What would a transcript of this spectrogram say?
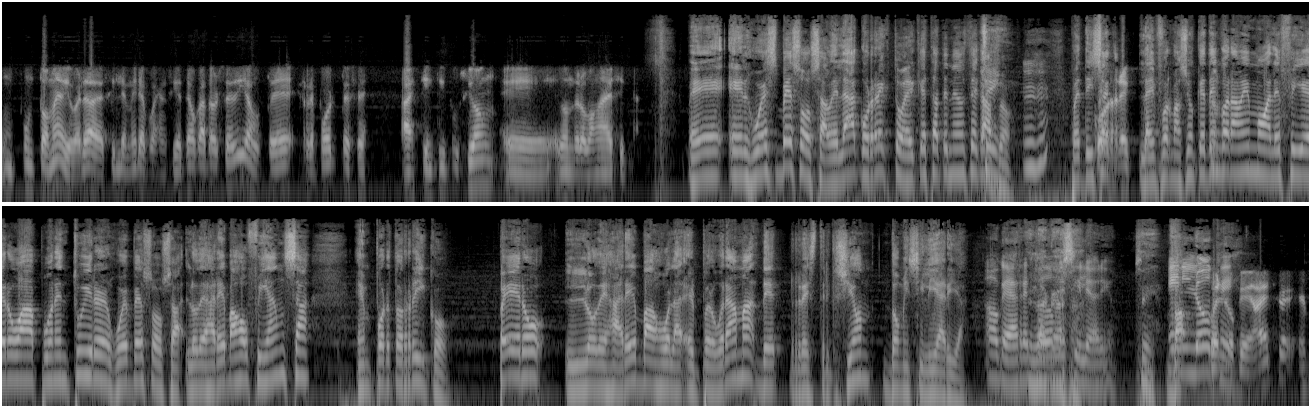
un punto medio verdad decirle mire pues en 7 o 14 días usted repórtese a esta institución eh, donde lo van a designar Eh, el juez Besosa, ¿verdad? Correcto, es el que está teniendo este Sí. caso. Pues dice, Correcto. la información que tengo ahora mismo, Ale Figueroa pone en Twitter, el juez Besosa, lo dejaré bajo fianza en Puerto Rico, pero lo dejaré bajo la- el programa de restricción domiciliaria. Ok, arresto domiciliario. Sí. Va- En lo Pues que. lo que ha hecho es,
